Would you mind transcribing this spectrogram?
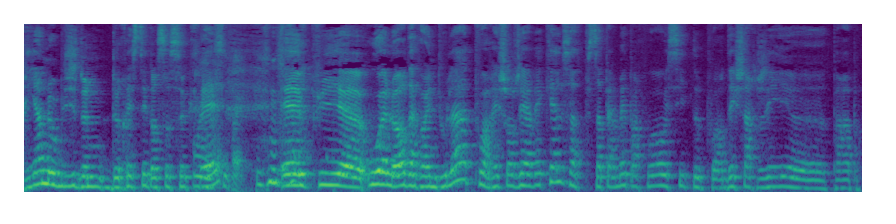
rien n'oblige de, de rester dans ce Oui, secret. c'est vrai. et puis, euh, ou alors d'avoir une doula, de pouvoir échanger avec elle, ça, ça permet parfois aussi de pouvoir décharger euh, par rapport.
